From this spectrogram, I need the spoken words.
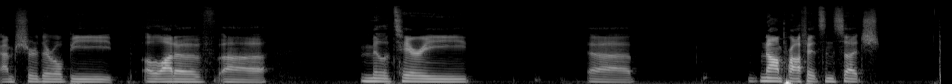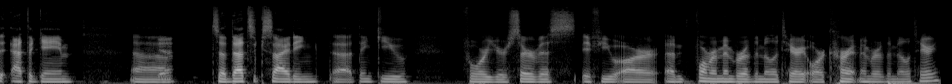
I'm sure there will be a lot of uh, military uh, nonprofits and such th- at the game. Uh, yeah. So that's exciting. Uh, thank you for your service if you are a former member of the military or a current member of the military.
